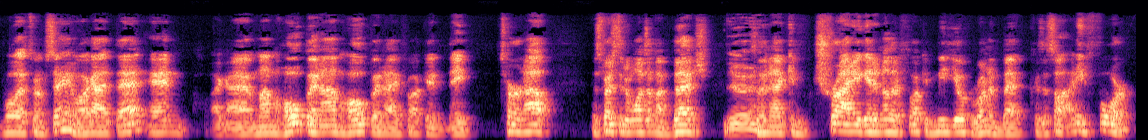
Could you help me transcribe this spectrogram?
Well, that's what I'm saying. Well, I got that, and like I'm, I'm hoping, I'm hoping I fucking they turn out, especially the ones on my bench, Yeah. so Yeah. then I can try to get another fucking mediocre running back because that's all I need. Four,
